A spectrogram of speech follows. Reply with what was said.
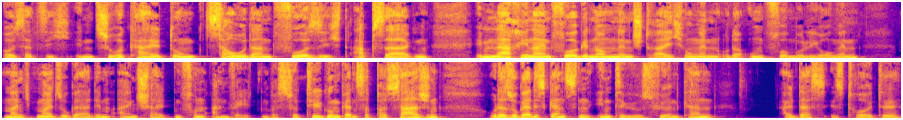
äußert sich in Zurückhaltung, Zaudern, Vorsicht, Absagen, im Nachhinein vorgenommenen Streichungen oder Umformulierungen, manchmal sogar dem Einschalten von Anwälten, was zur Tilgung ganzer Passagen oder sogar des ganzen Interviews führen kann. All das ist heute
